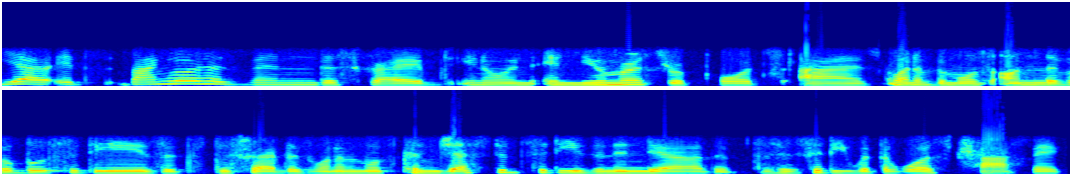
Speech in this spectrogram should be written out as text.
yeah, it's Bangalore has been described, you know, in, in numerous reports as one of the most unlivable cities. It's described as one of the most congested cities in India, the, the city with the worst traffic,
